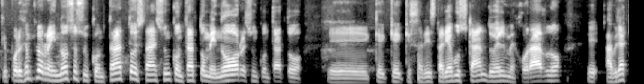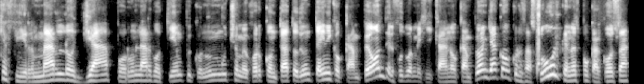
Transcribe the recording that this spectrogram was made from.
que por ejemplo, Reynoso, su contrato está, es un contrato menor, es un contrato eh, que, que, estaría buscando él mejorarlo. Eh, habría que firmarlo ya por un largo tiempo y con un mucho mejor contrato de un técnico campeón del fútbol mexicano, campeón ya con Cruz Azul, que no es poca cosa.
